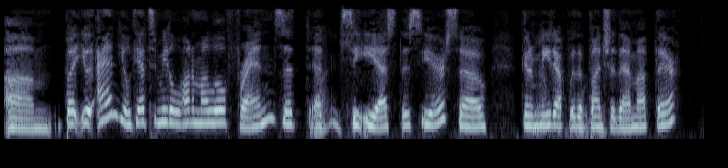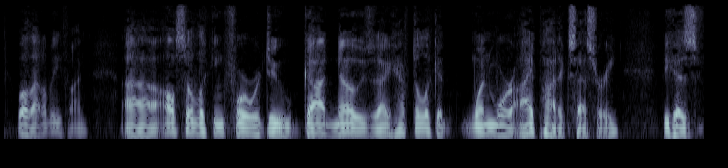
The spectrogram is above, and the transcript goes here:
Um, but you, and you'll get to meet a lot of my little friends at, at Nice. CES this year, so gonna Yeah, meet up with a bunch of them up there. Well, that'll be fun. Uh, also looking forward to, God knows, I have to look at one more iPod accessory because,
